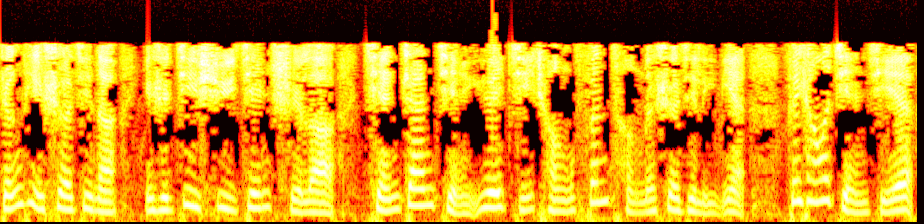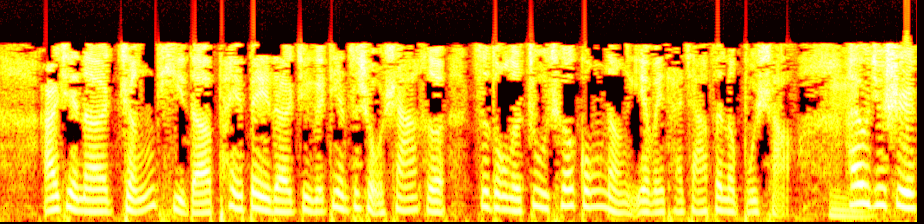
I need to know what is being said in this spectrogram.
整体设计呢也是继续坚持了前瞻、简约、集成、分层的设计理念，非常的简洁，而且呢，整体的配备的这个电子手刹和自动的驻车功能也为它加分了不少。还有就是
